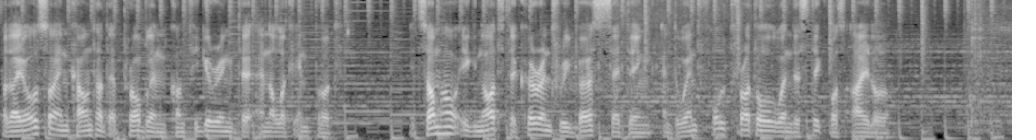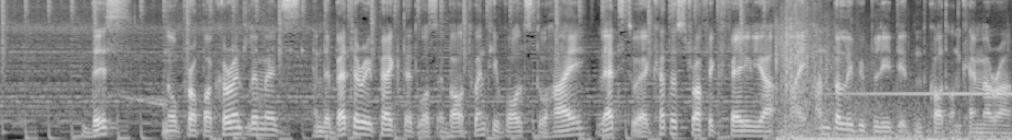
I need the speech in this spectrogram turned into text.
But I also encountered a problem configuring the analog input. It somehow ignored the current reverse setting and went full throttle when the stick was idle. This, no proper current limits and a battery pack that was about 20 volts too high led to a catastrophic failure I unbelievably didn't caught on camera.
